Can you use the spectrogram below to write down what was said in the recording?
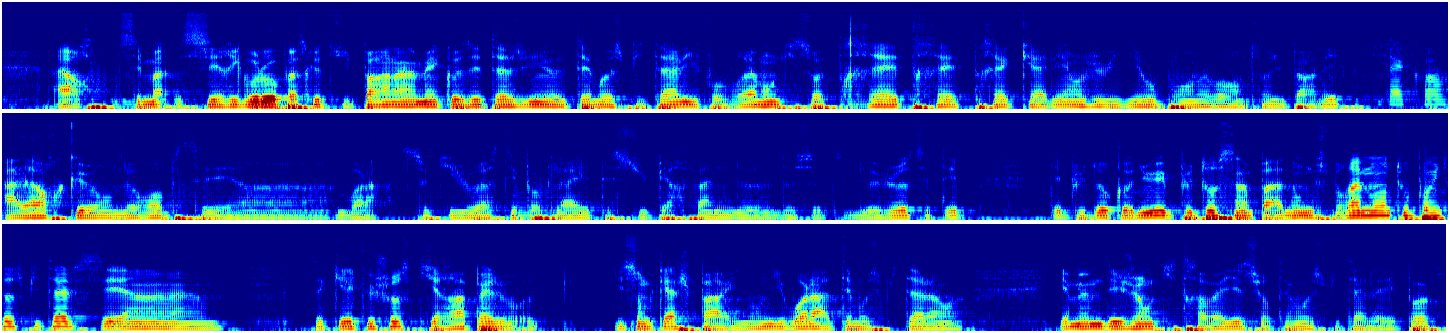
Alors, c'est rigolo parce que tu parles à un mec aux États-Unis de thème hospital, il faut vraiment qu'il soit très très très calé en jeux vidéo pour en avoir entendu parler. D'accord. Alors qu'en Europe, c'est euh, voilà, ceux qui jouaient à cette époque-là étaient super fans de, de ce type de jeu. C'était plutôt connu et plutôt sympa. Donc vraiment, Two Point Hospital, c'est quelque chose qui rappelle. Ils s'en cachent pas. Ils ont dit voilà, Thème Hospital. hein. Il y a même des gens qui travaillaient sur Thème Hospital à l'époque.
